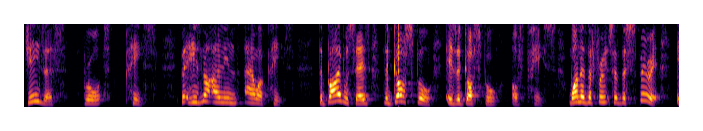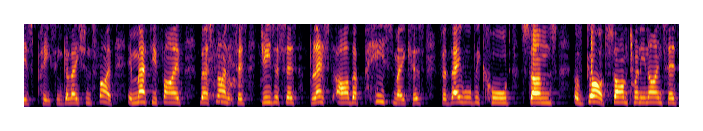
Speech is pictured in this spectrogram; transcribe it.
Jesus brought peace. But he's not only our peace. The Bible says the gospel is a gospel of peace. One of the fruits of the Spirit is peace in Galatians 5. In Matthew 5, verse 9, it says, Jesus says, Blessed are the peacemakers, for they will be called sons of God. Psalm 29 says,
